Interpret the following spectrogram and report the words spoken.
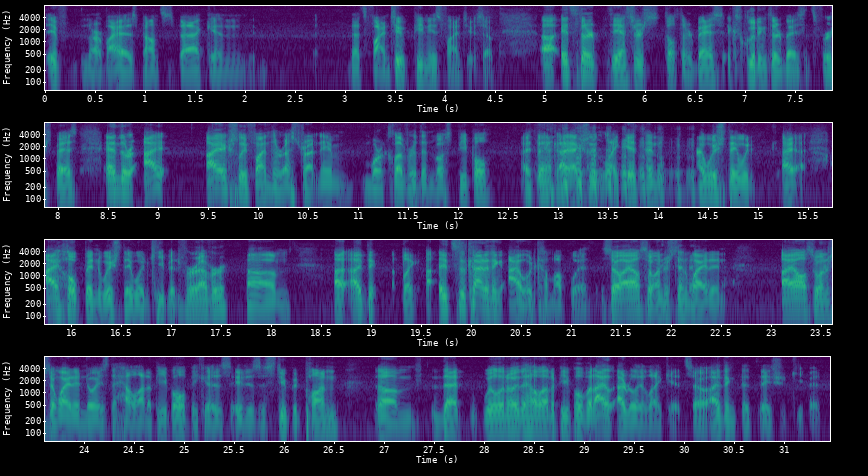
if Narvaez bounces back, and that's fine too. Pena is fine too. So uh, it's third. The answer is still third base, excluding third base. It's first base. And there, I I actually find the restaurant name more clever than most people. I think I actually like it, and I wish they would. I I hope and wish they would keep it forever. Um, I, I think like it's the kind of thing I would come up with. So I also understand why it didn't. I also understand why it annoys the hell out of people because it is a stupid pun um, that will annoy the hell out of people. But I, I really like it, so I think that they should keep it.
